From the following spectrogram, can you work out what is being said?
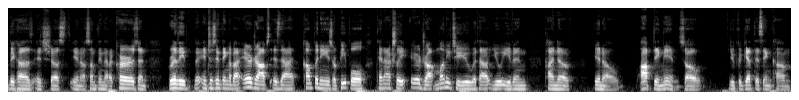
because it's just, you know, something that occurs and really the interesting thing about airdrops is that companies or people can actually airdrop money to you without you even kind of, you know, opting in. So you could get this income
